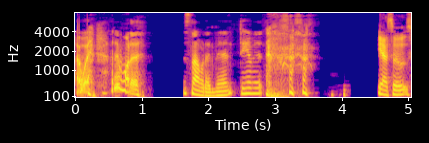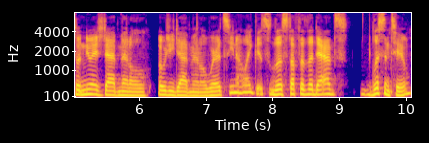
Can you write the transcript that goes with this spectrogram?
I, I didn't want to. That's not what I meant. Damn it. Yeah, so so new age dad metal, OG dad metal, where it's you know like it's the stuff that the dads listen to,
